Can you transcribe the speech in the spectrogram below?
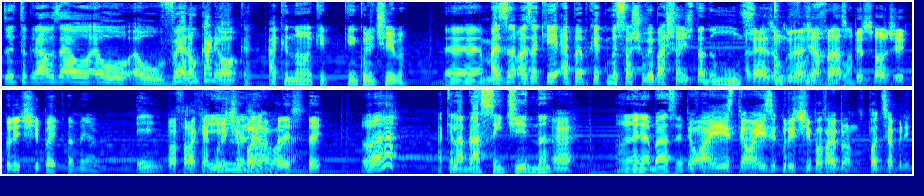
18 graus é o, é o, é o verão carioca aqui, no, aqui, aqui em Curitiba. É, mas, mas aqui é porque começou a chover bastante, tá dando uns. Aliás, um grande abraço pro pessoal de Curitiba aí também. Vai falar que é Ih, curitibano Grande agora. Ué? Aquele abraço sentido, né? É. Um grande abraço aí. Tem uma ex, tem uma ex em Curitiba. Vai, Bruno. Pode se abrir.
